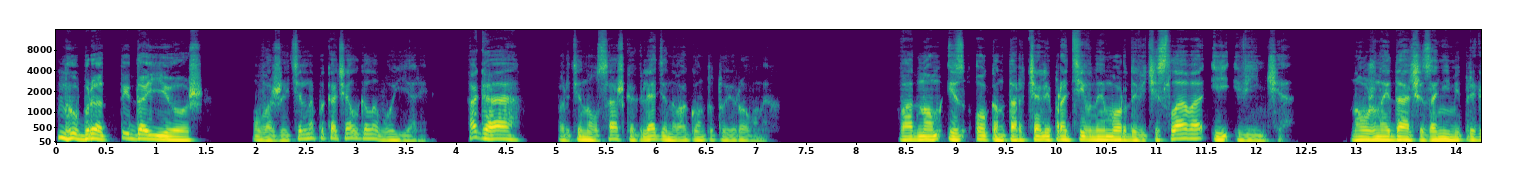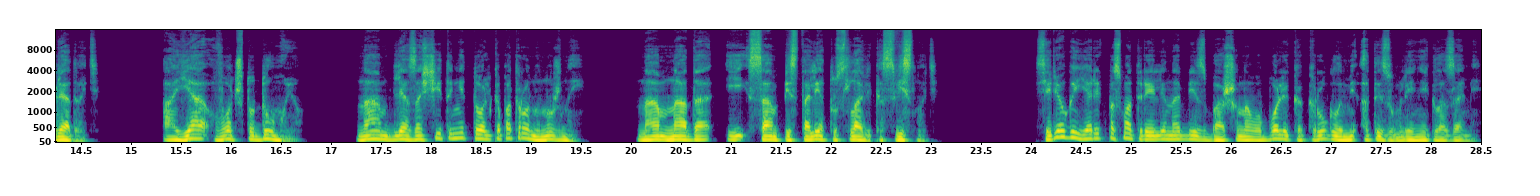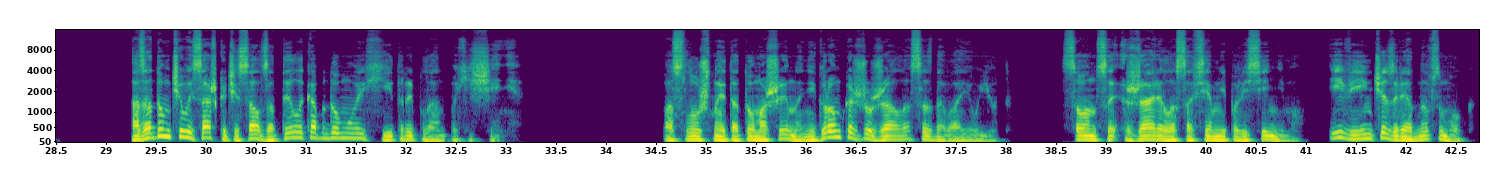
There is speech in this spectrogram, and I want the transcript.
«Ну, брат, ты даешь!» — уважительно покачал головой Ярик. «Ага, протянул Сашка, глядя на вагон татуированных. В одном из окон торчали противные морды Вячеслава и Винча. Нужно и дальше за ними приглядывать. А я вот что думаю. Нам для защиты не только патроны нужны. Нам надо и сам пистолет у Славика свистнуть. Серега и Ярик посмотрели на безбашенного Болика круглыми от изумления глазами. А задумчивый Сашка чесал затылок, обдумывая хитрый план похищения. Послушная тато машина негромко жужжала, создавая уют. Солнце жарило совсем не по-весеннему, и Винч изрядно взмок.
